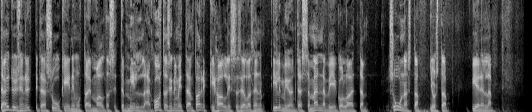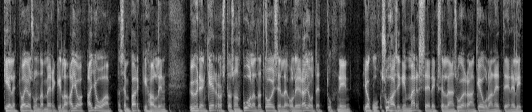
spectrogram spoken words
Täytyisi nyt pitää suu kiinni, mutta en malta sitten millään. Kohtasin nimittäin parkkihallissa sellaisen ilmiön tässä männäviikolla, että suunnasta, josta pienellä kielletty ajosuuntamerkillä ajo, ajoa sen parkkihallin yhden kerrostason puolelta toiselle oli rajoitettu, niin joku suhasikin Mercedeksellään suoraan keulan eteen. Eli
